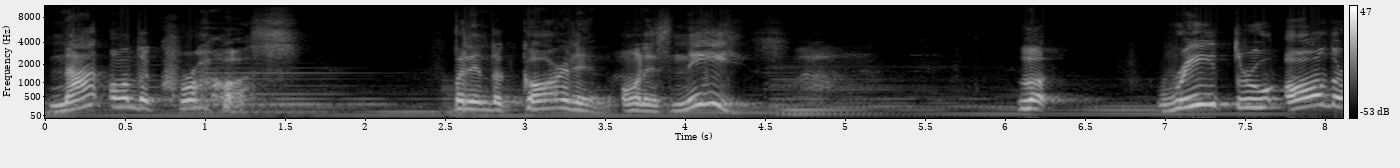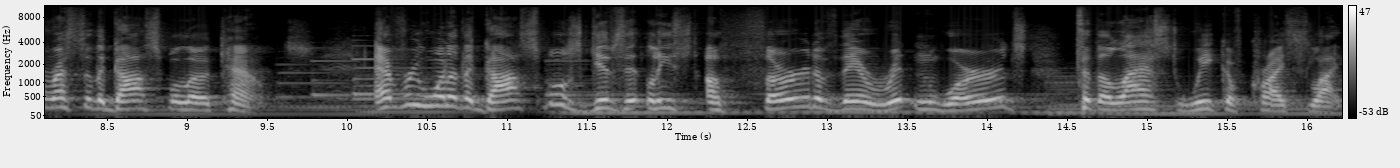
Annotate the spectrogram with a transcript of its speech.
Not on the cross but in the garden on his knees. Look, read through all the rest of the gospel accounts. Every one of the gospels gives at least a third of their written words to the last week of Christ's life.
